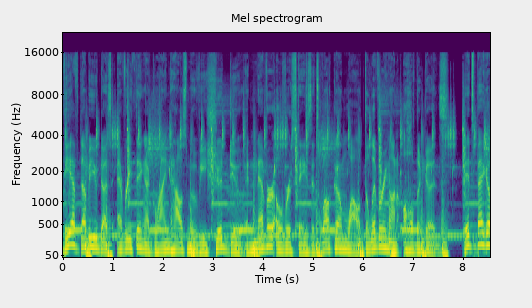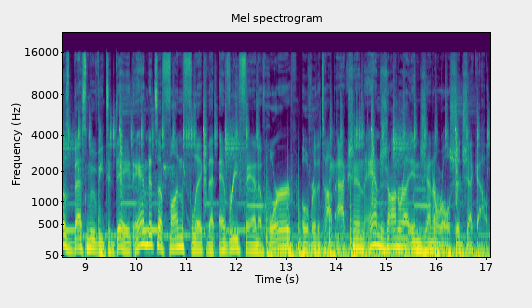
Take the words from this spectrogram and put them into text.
VFW does everything a grindhouse movie should do and never overstays its welcome while delivering on all the goods. It's Begos' best movie to date, and it's a fun flick that every fan of horror, over the top action, and genre in general should check out.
